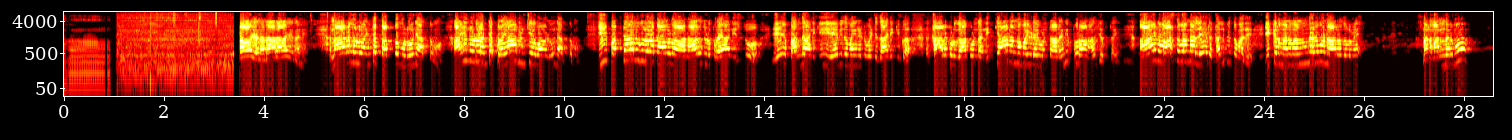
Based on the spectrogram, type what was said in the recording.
నారాయణ నారాయణని. నారములు అంటే తత్వములు అని అర్థము. అయినుడు అంటే ప్రయాణించేవాడు అని అర్థము. ఈ పద్నాలుగు లోకాలలో ఆ నారదుడు ప్రయాణిస్తూ ఏ బంధానికి ఏ విధమైనటువంటి దానికి కారకుడు కాకుండా నిత్యానందమయుడై ఉంటాడని పురాణాలు చెప్తాయి. ఆయన వాస్తవంగా లేడు కల్పితం అది ఇక్కడ మనమందరము నారదులమే. మనమందరము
